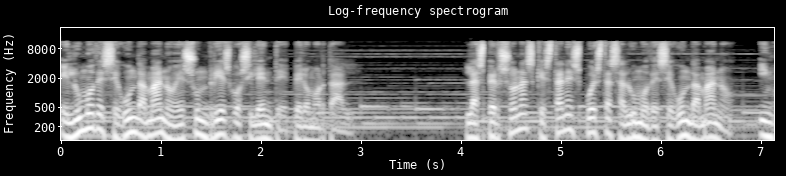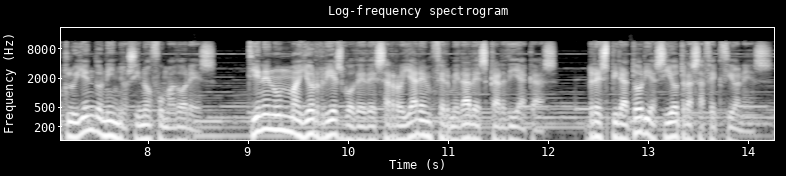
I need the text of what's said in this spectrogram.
el humo de segunda mano es un riesgo silente pero mortal. Las personas que están expuestas al humo de segunda mano, incluyendo niños y no fumadores, tienen un mayor riesgo de desarrollar enfermedades cardíacas, respiratorias y otras afecciones.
